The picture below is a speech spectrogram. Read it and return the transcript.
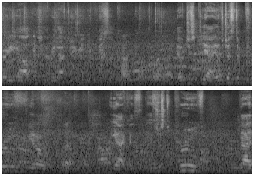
Or, you know, I'll get you to read after you read your precept. Can't, can't, It was just, yeah, it was just to prove, you know, what? yeah, because it's just to prove that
